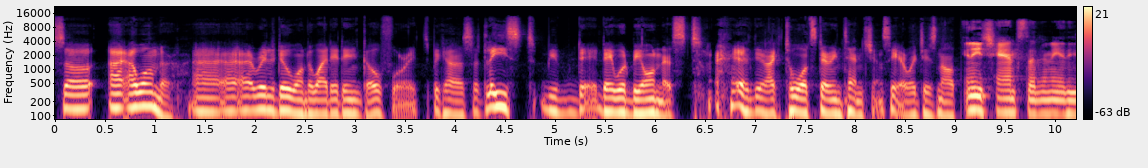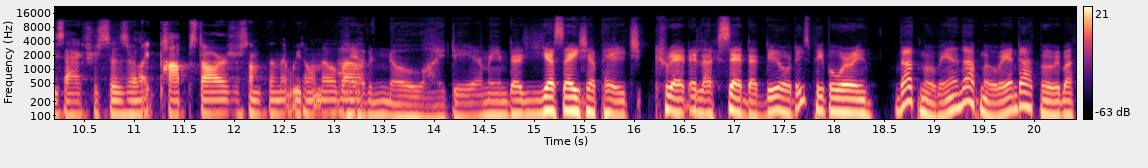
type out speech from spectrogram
So I, I wonder. Uh, I really do wonder why they didn't go for it. Because at least they would be honest, like towards their intentions here, which is not. Any chance that any of these actresses are like pop stars or something that we don't know about? I have no idea. I mean, the Yes Asia page created, like said that you know, these people were in that movie and that movie and that movie, but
